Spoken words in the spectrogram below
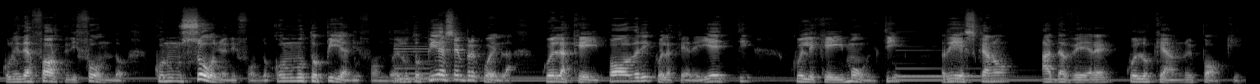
con un'idea forte di fondo, con un sogno di fondo, con un'utopia di fondo. E l'utopia è sempre quella, quella che i poveri, quella che i reietti, quelli che i molti riescano ad avere quello che hanno i pochi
